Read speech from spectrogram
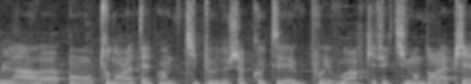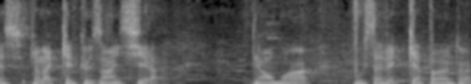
là, euh, en tournant la tête un petit peu de chaque côté, vous pouvez voir qu'effectivement dans la pièce, il y en a quelques-uns ici et là. Néanmoins, vous savez que Capone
